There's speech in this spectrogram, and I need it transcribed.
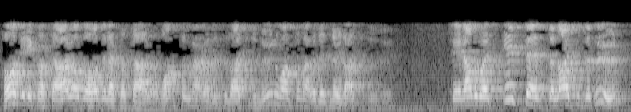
Hod ikosaro, the hod ikosaro. One's talking about whether it's the light of the moon, and one's talking about whether there's no light of the moon. So in other words, if there's the light of the moon,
